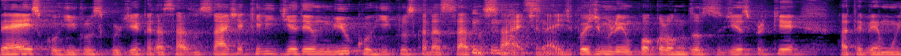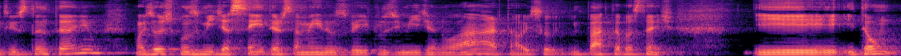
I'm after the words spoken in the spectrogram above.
10 currículos por dia cadastrados no site. Aquele dia deu mil currículos cadastrados no site, né? E depois diminuiu um pouco ao longo dos outros dias, porque a TV é muito instantâneo, mas hoje com os media centers também dos veículos de mídia no ar, tal, isso impacta bastante. E então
